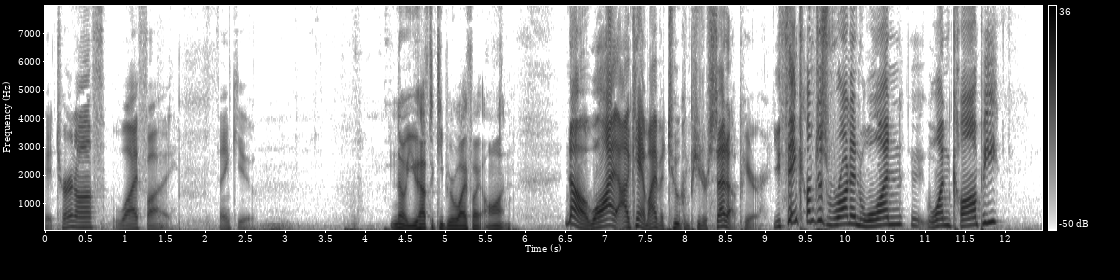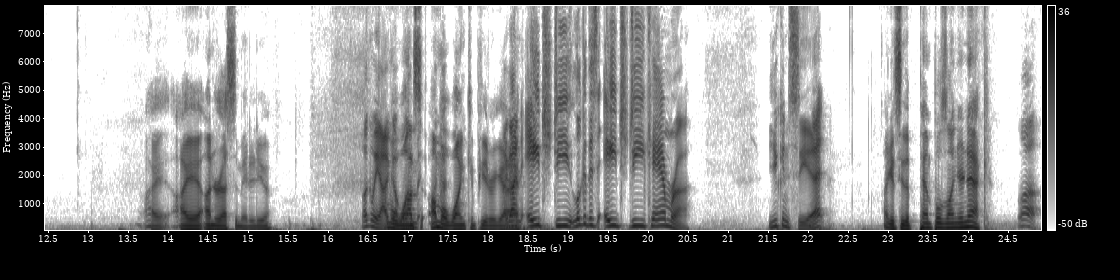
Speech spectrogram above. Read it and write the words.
Okay, turn off Wi-Fi. Thank you. No, you have to keep your Wi-Fi on. No, well, I, I can't. I have a two computer setup here. You think I'm just running one one compy? I I underestimated you. Look at me. I I'm got a one. I'm, I'm a one computer guy. I got an HD. Look at this HD camera. You can see it. I can see the pimples on your neck. Look.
